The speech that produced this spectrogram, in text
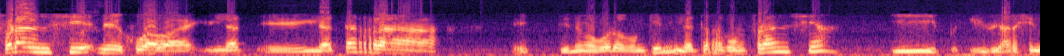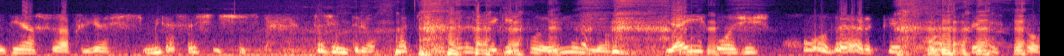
Francia, no, jugaba eh, Inglaterra, este, no me acuerdo con quién, Inglaterra con Francia y, y Argentina Sudáfrica. Mirá, sí, sí, estás entre los cuatro mejores equipos del mundo. Y ahí como decís, joder, qué fuerte esto.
